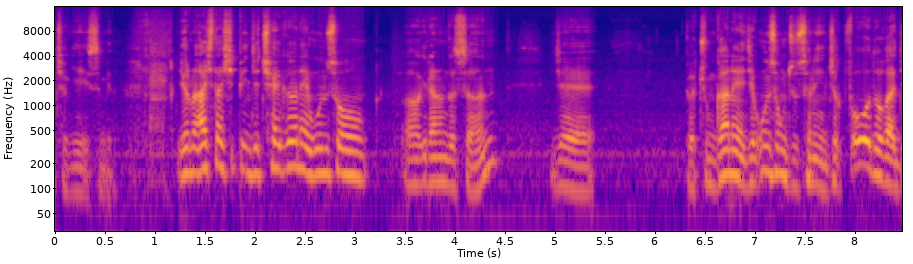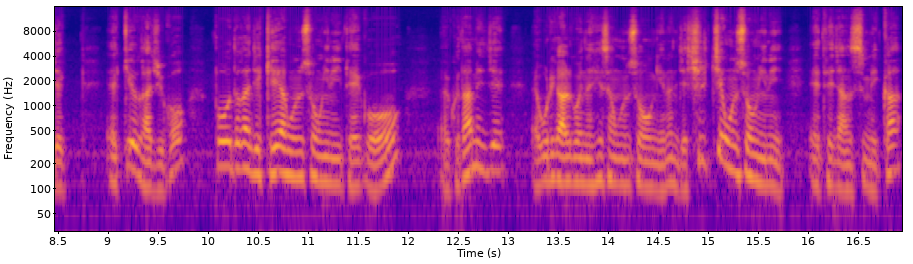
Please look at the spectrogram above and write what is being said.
적이 있습니다. 여러분 아시다시피 이제 최근에 운송 이라는 것은 이제 그 중간에 이제 운송 주선인 즉 포워더가 이제 끼어 가지고 포워더가 이제 계약 운송인이 되고 그 다음에 이제 우리가 알고 있는 해상 운송인은 이제 실제 운송인이 되지 않습니까?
